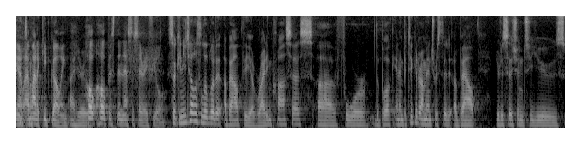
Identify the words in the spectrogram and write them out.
You know, I want to keep going. I hear you. Hope, hope is the necessary fuel. So, can you tell us a little bit about the uh, writing process uh, for the book? And in particular, I'm interested about your decision to use,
